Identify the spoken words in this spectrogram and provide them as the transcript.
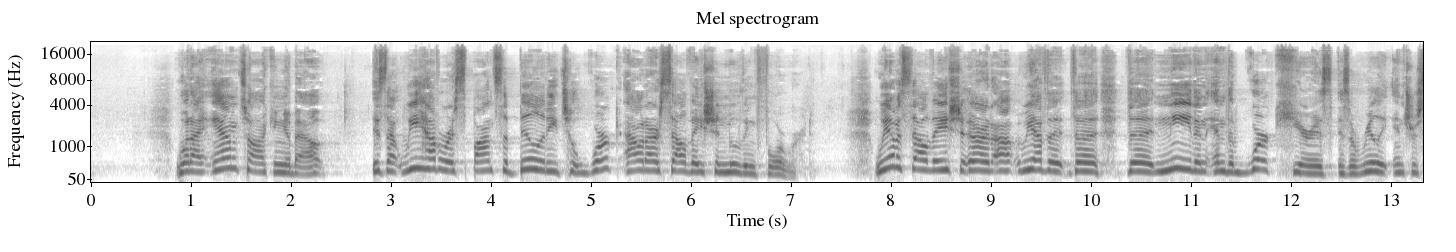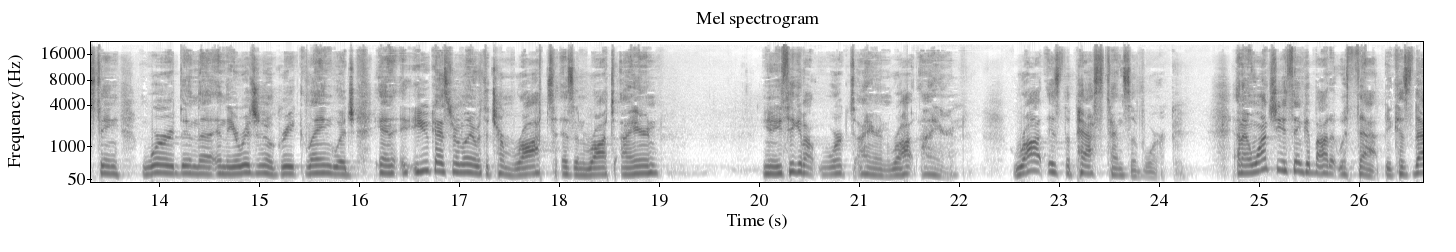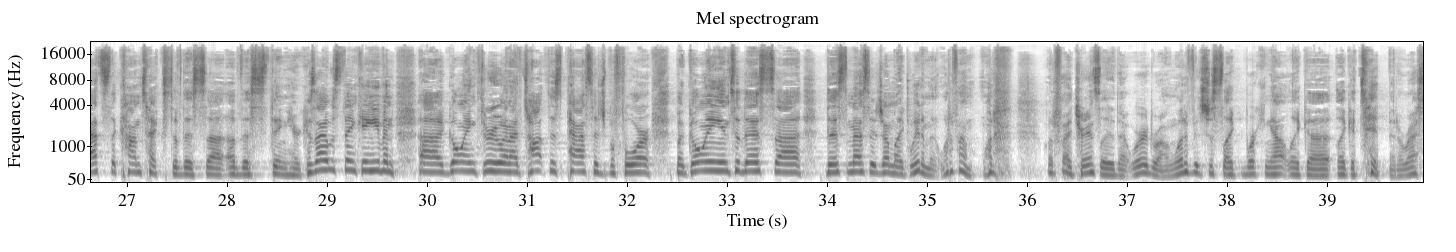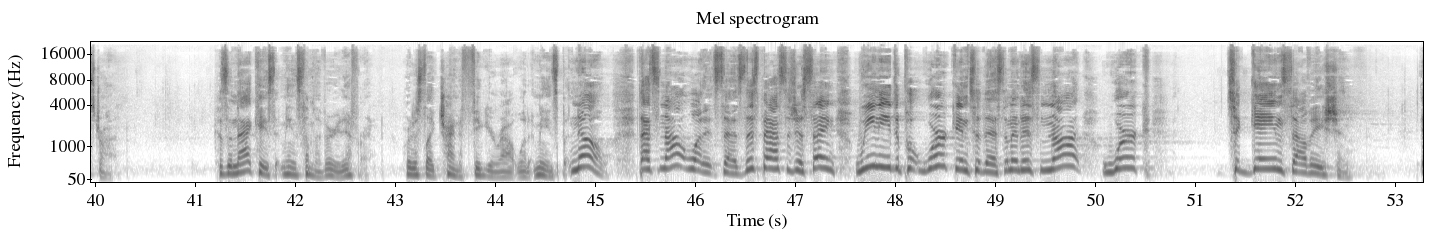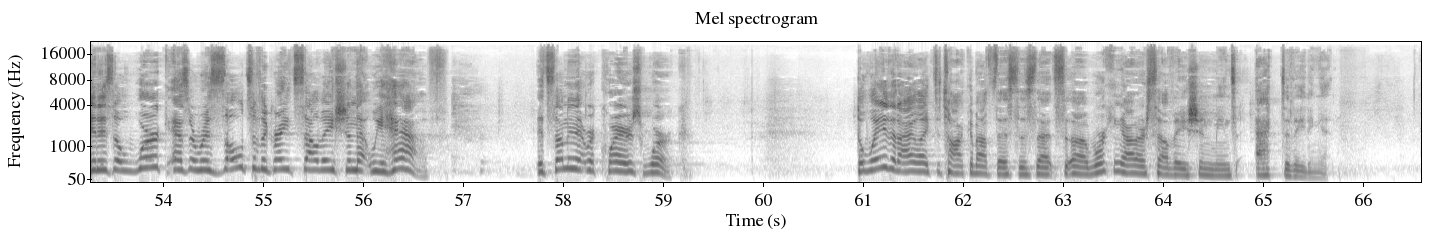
What I am talking about is that we have a responsibility to work out our salvation moving forward. We have a salvation, or uh, we have the, the, the need, and, and the work here is, is a really interesting word in the, in the original Greek language. And you guys familiar with the term wrought, as in wrought iron? You know, you think about worked iron, wrought iron. Wrought is the past tense of work. And I want you to think about it with that because that's the context of this, uh, of this thing here. Because I was thinking, even uh, going through, and I've taught this passage before, but going into this, uh, this message, I'm like, wait a minute, what if, I'm, what, what if I translated that word wrong? What if it's just like working out like a, like a tip at a restaurant? Because in that case, it means something very different. We're just like trying to figure out what it means. But no, that's not what it says. This passage is saying we need to put work into this, and it is not work to gain salvation. It is a work as a result of the great salvation that we have. It's something that requires work. The way that I like to talk about this is that uh, working out our salvation means activating it.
